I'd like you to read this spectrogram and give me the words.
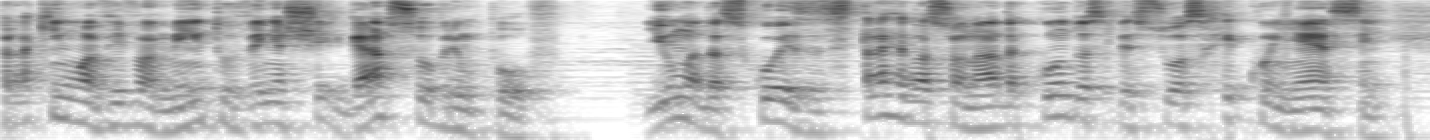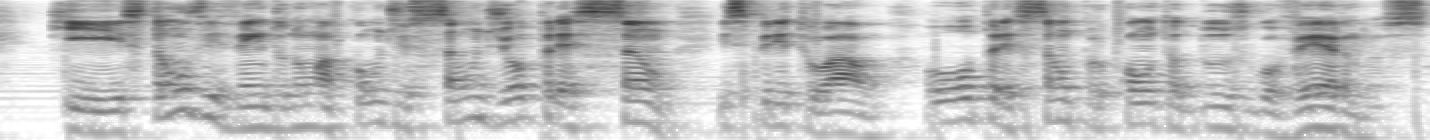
para que um avivamento venha chegar sobre um povo. E uma das coisas está relacionada quando as pessoas reconhecem que estão vivendo numa condição de opressão espiritual ou opressão por conta dos governos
